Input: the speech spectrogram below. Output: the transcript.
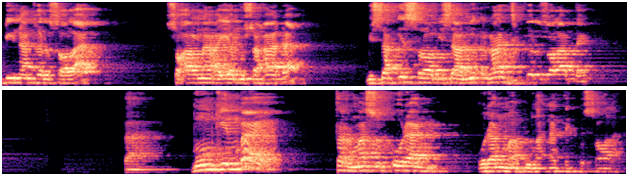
dina keur salat soalna aya musyahadah bisa isra bisa mi'raj keur salat teh. Tah mungkin baik termasuk orang orang mah bunga nanti ku salat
